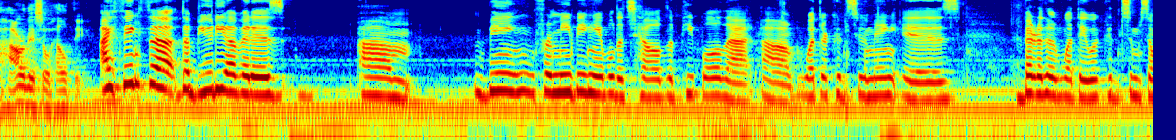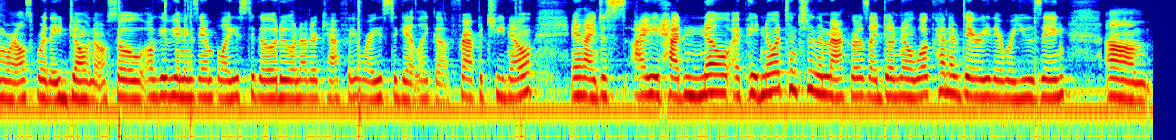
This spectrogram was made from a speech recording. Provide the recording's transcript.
how are they so healthy? I think the the beauty of it is, um, being for me being able to tell the people that uh, what they're consuming is better than what they would consume somewhere else where they don't know. So I'll give you an example. I used to go to another cafe where I used to get like a frappuccino and I just I had no I paid no attention to the macros. I don't know what kind of dairy they were using. Um,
